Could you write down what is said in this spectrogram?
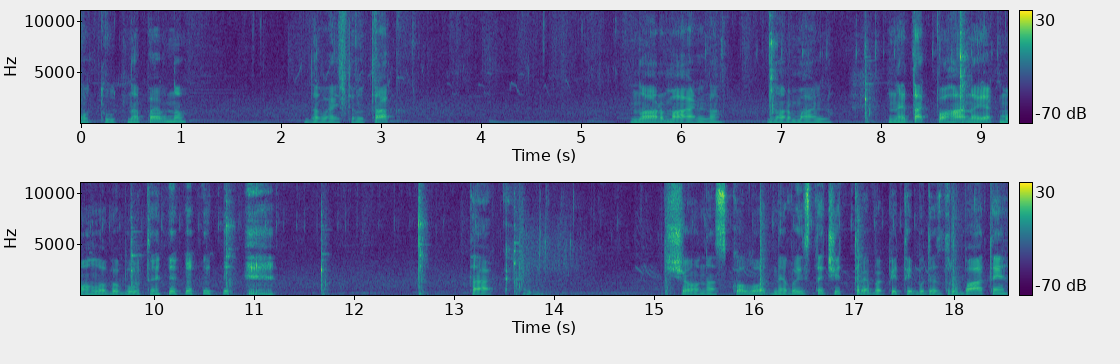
Отут, напевно. Давайте отак. Нормально. Нормально. Не так погано, як могло би бути. так. Що у нас? Колод не вистачить, треба піти буде зрубати.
